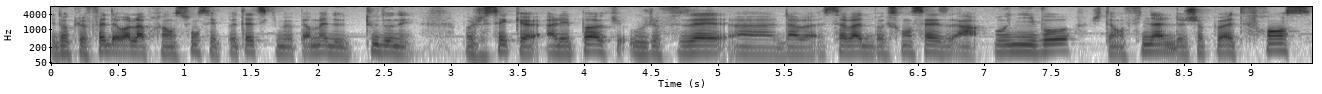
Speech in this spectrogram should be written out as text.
et donc le fait d'avoir l'appréhension c'est peut-être ce qui me permet de tout donner. Moi je sais qu'à l'époque où je faisais euh, de la savate boxe française à haut niveau, j'étais en finale de championnat de France,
